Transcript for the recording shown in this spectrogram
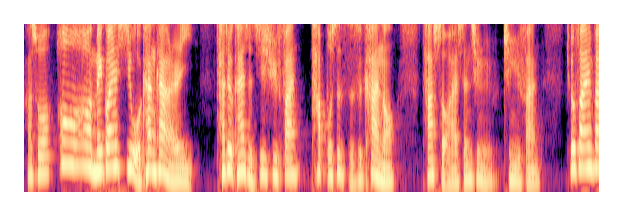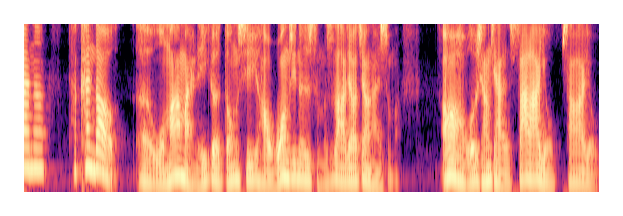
他说：“哦，没关系，我看看而已。”他就开始继续翻，他不是只是看哦，他手还伸进去进去翻，就翻一翻呢。他看到呃，我妈买了一个东西，好，我忘记那是什么，是辣椒酱还是什么？哦，我又想起来了，沙拉油，沙拉油。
